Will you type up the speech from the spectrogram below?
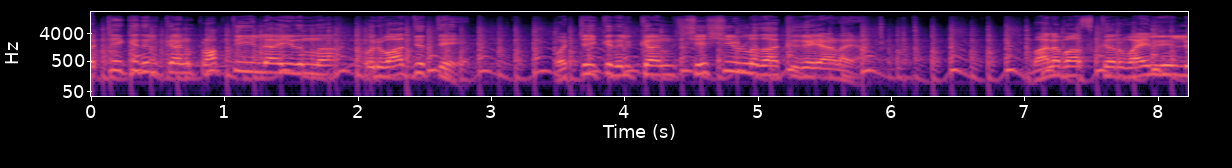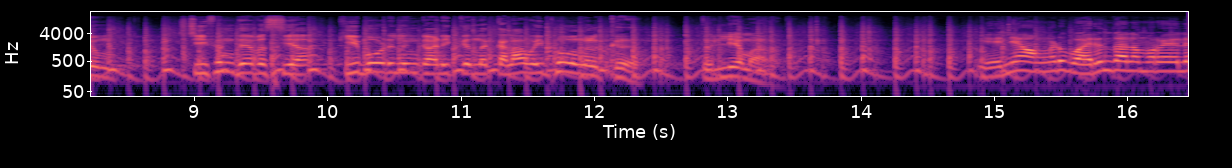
ഒറ്റയ്ക്ക് നിൽക്കാൻ പ്രാപ്തിയില്ലായിരുന്ന ഒരു വാദ്യത്തെ ഒറ്റയ്ക്ക് നിൽക്കാൻ ശേഷിയുള്ളതാക്കുകയാണ് അയാൾ. ബാലഭാസ്കർ വയലിനിലും സ്റ്റീഫൻ ദേവസ്യ കീബോർഡിലും കാണിക്കുന്ന കലാവൈഭവങ്ങൾക്ക് തുല്യമാണ്. ഇനി അങ്ങോട്ട് വരും തലമുറയിൽ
